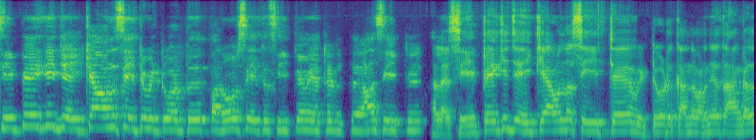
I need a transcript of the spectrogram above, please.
സി പി ഐക്ക് ജയിക്കാവുന്ന സീറ്റ് വിട്ടുകൊടുത്ത് Paravur seat C P M ഏറ്റെടുത്ത് ആ സീറ്റ് അല്ല സി പി ഐക്ക് ജയിക്കാവുന്ന സീറ്റ് വിട്ടുകൊടുക്കാന്ന് പറഞ്ഞ് താങ്കൾ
